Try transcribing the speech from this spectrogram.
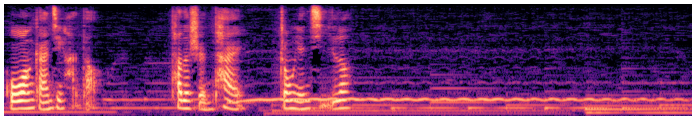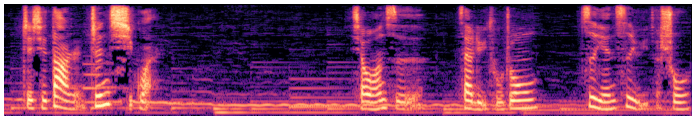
国王赶紧喊道，他的神态庄严极了。这些大人真奇怪。小王子在旅途中自言自语地说。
